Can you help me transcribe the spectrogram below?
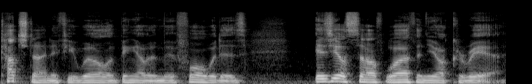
touchstone, if you will, of being able to move forward is is your self worth in your career?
